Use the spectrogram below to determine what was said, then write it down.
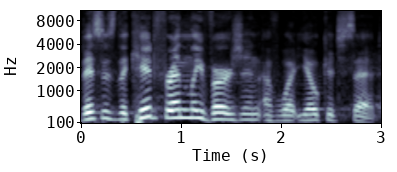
This is the kid friendly version of what Jokic said.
